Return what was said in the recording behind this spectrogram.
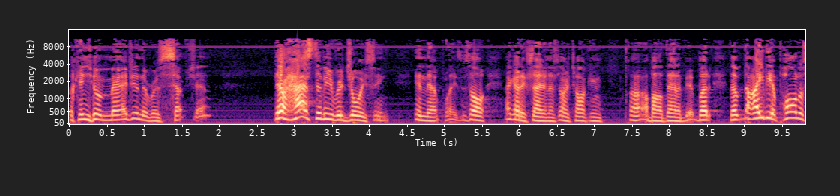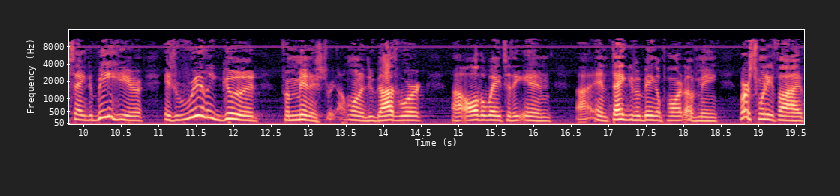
but can you imagine the reception? There has to be rejoicing in that place. And so I got excited and I started talking uh, about that a bit. But the, the idea Paul is saying to be here is really good for ministry. I want to do God's work uh, all the way to the end. Uh, and thank you for being a part of me. Verse 25,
